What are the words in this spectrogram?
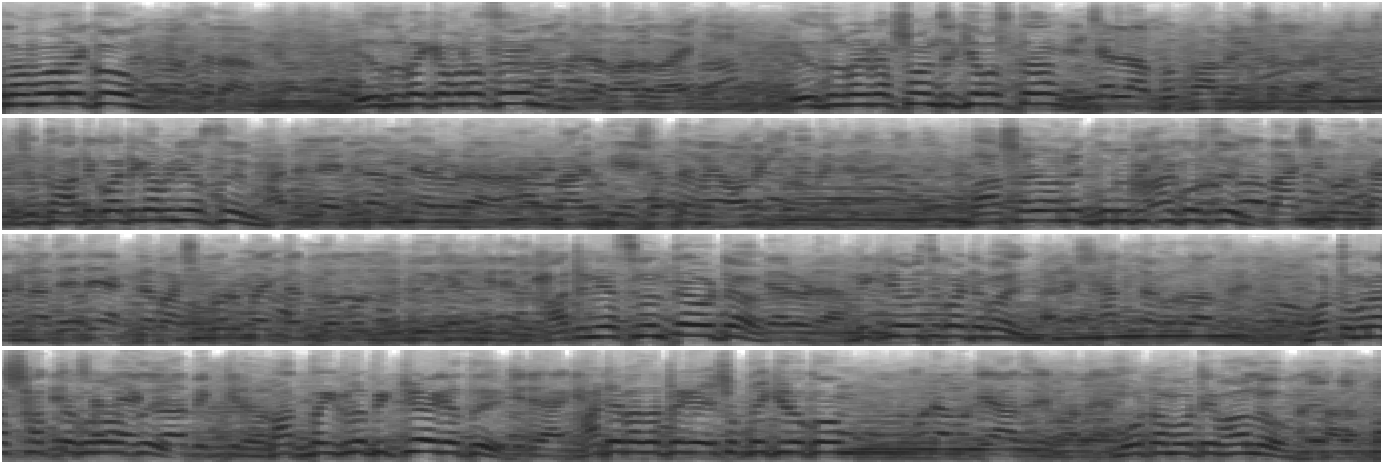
আসসালামু আলাইকুম। আসসালাম। ইজাদুল ভাই কেমন আছেন? আলহামদুলিল্লাহ ভালো ভাই। ইজাদুল ভাই ব্যবসা বাণিজ্যের কি অবস্থা? ইনশাআল্লাহ খুব ভালো ইনশাল্লাহ। এই তো হাটে কয়টি গাভি নিয়ে আসছেন? হাটে লাইছিলাম তেরোটা আর বাড়িতে এই সপ্তাহে অনেক গরু বেঁচেছে। বাসায় অনেক গরু বিক্রি করছেন? বাসি গরু থাকে না। যে যে একটা বাসি গরু পাই তার ডবল দুইখান ফিরে দেবে। হাটে নিয়ে আসছিলেন তেরোটা? তেরোটা। বিক্রি হয়েছে কয়টা ভাই? সাতটা গরু আছে। বর্তমানে আর সাতটা গরু আছে। বাদ বাকিগুলো বিক্রি হয়ে গেছে। বিক্রি হয়ে গেছে। হাটে বাজার থেকে এ সপ্তাহে কীরকম? মোটামুটি আছে ভালো মোটামুটি ভালো।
